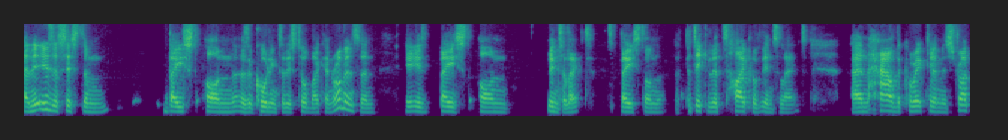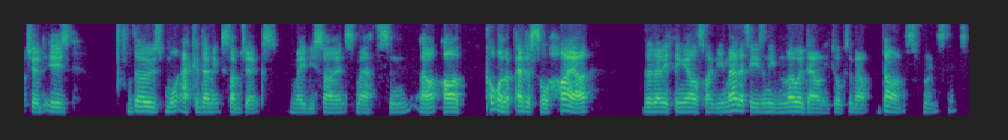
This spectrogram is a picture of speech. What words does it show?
And it is a system based on, as according to this talk by Ken Robinson, it is based on intellect. It's based on a particular type of intellect, and how the curriculum is structured is those more academic subjects, maybe science, maths, and uh, are put on a pedestal higher than anything else, like the humanities, and even lower down, he talks about dance, for instance.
